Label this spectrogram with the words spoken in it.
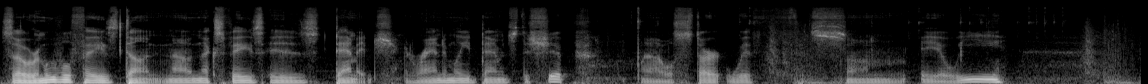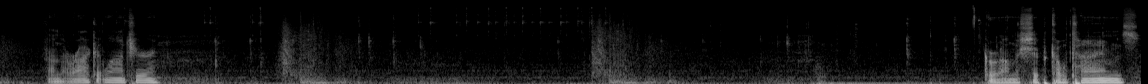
So removal phase done. Now next phase is damage. Randomly damage the ship. Uh, we'll start with some AoE from the rocket launcher. Go around the ship a couple times.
